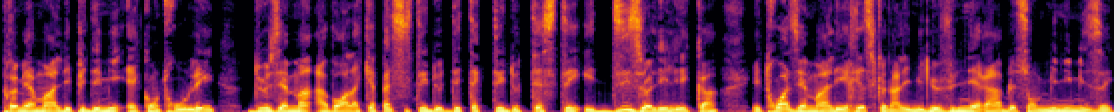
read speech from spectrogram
Premièrement, l'épidémie est contrôlée. Deuxièmement, avoir la capacité de détecter, de tester et d'isoler les cas. Et troisièmement, les risques dans les milieux vulnérables sont minimisés.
